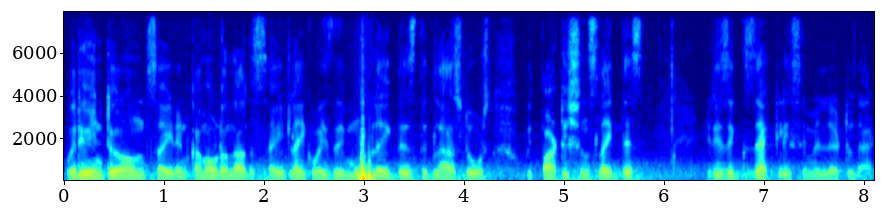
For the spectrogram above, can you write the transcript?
where you enter on side and come out on the other side likewise they move like this the glass doors with partitions like this it is exactly similar to that.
